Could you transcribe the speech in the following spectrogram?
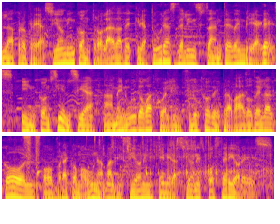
La procreación incontrolada de criaturas del instante de embriaguez, inconsciencia, a menudo bajo el influjo depravado del alcohol, obra como una maldición en generaciones posteriores.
